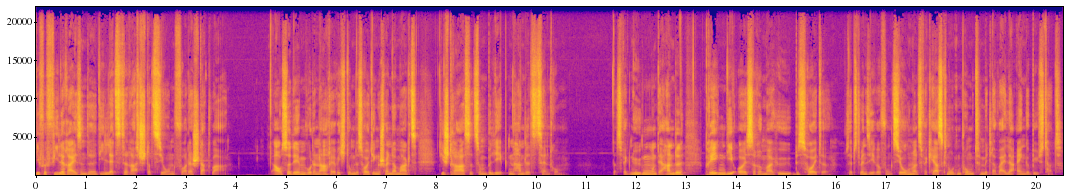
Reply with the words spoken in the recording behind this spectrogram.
die für viele Reisende die letzte Raststation vor der Stadt war. Außerdem wurde nach Errichtung des heutigen Schwendermarkts die Straße zum belebten Handelszentrum. Das Vergnügen und der Handel prägen die äußere Mahü bis heute, selbst wenn sie ihre Funktion als Verkehrsknotenpunkt mittlerweile eingebüßt hat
